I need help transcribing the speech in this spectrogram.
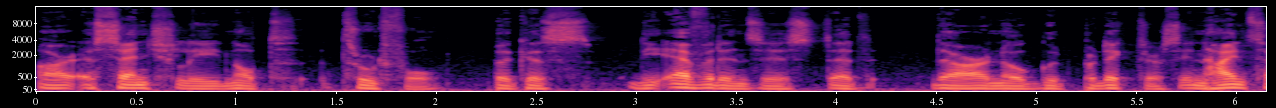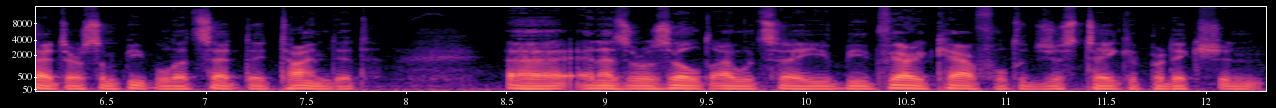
are essentially not truthful because the evidence is that there are no good predictors. In hindsight, there are some people that said they timed it. Uh, and as a result, I would say you'd be very careful to just take a prediction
